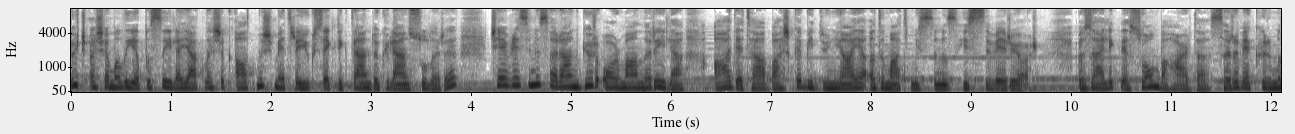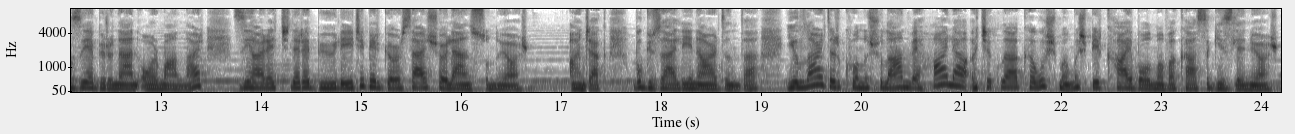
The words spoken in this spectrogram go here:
Üç aşamalı yapısıyla yaklaşık 60 metre yükseklikten dökülen suları, çevresini saran gür ormanlarıyla adeta başka bir dünyaya adım atmışsınız hissi veriyor. Özellikle sonbaharda sarı ve kırmızıya bürünen ormanlar ziyaretçilere büyüleyici bir görsel şölen sunuyor. Ancak bu güzelliğin ardında yıllardır konuşulan ve hala açıklığa kavuşmamış bir kaybolma vakası gizleniyor.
